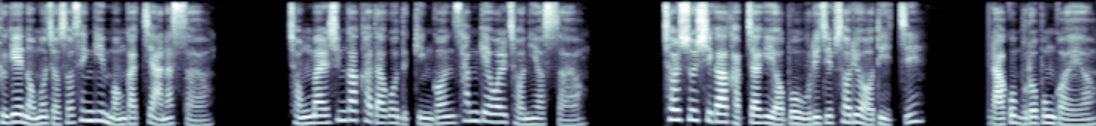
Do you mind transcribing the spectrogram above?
그게 넘어져서 생긴 멍 같지 않았어요. 정말 심각하다고 느낀 건 3개월 전이었어요. 철수 씨가 갑자기 여보 우리 집 서류 어디 있지? 라고 물어본 거예요.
